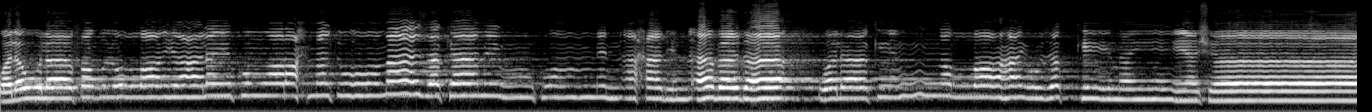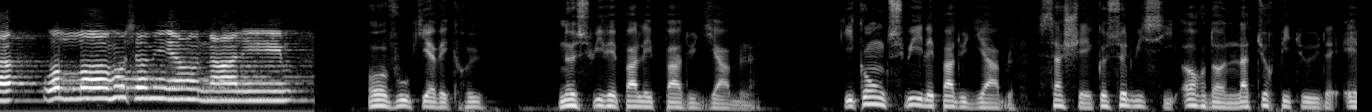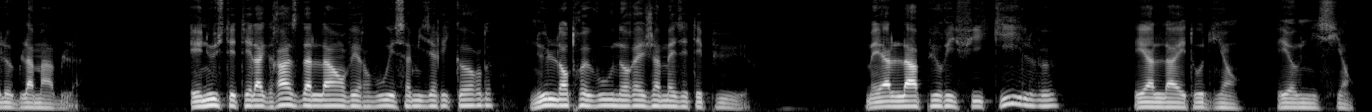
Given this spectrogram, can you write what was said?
ولولا فضل الله عليكم ورحمته ما زكى منكم من أحد أبدا ولكن الله يزكي من يشاء والله سميع عليم Ô vous qui avez cru, ne suivez pas les pas du diable. Quiconque suit les pas du diable, sachez que celui-ci ordonne la turpitude et le blâmable. Et n'eût été la grâce d'Allah envers vous et sa miséricorde, nul d'entre vous n'aurait jamais été pur. Mais Allah purifie qui il veut, et Allah est audient et omniscient.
